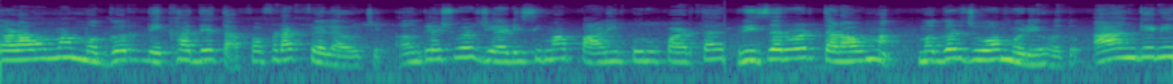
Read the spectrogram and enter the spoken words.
તળાવોમાં મગર દેખા દેતા ફફડાટ ફેલાયો છે. અંકલેશ્વર જીઆઈડીસીમાં પાણી પૂરું પાડતા રિઝર્વર તળાવમાં મગર જોવા મળ્યો હતો. આ અંગેની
